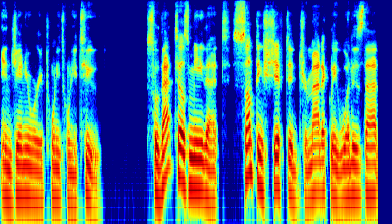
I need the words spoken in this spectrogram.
in January of 2022. So that tells me that something shifted dramatically. What is that?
